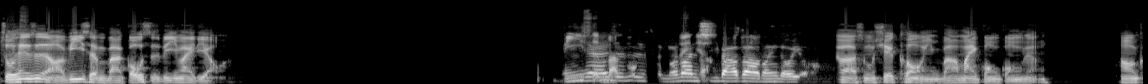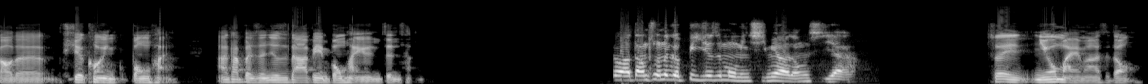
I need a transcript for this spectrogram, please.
昨天是啊，V 神把狗屎币卖掉啊，逼神吧就是什么乱七八糟的东西都有。对吧、什么 shitcoin 把它卖光光这样，然后搞得 shitcoin 崩盘，啊，它本身就是大家变崩盘也很正常。对啊，当初那个币就是莫名其妙的东西啊。所以你有买吗？石栋？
